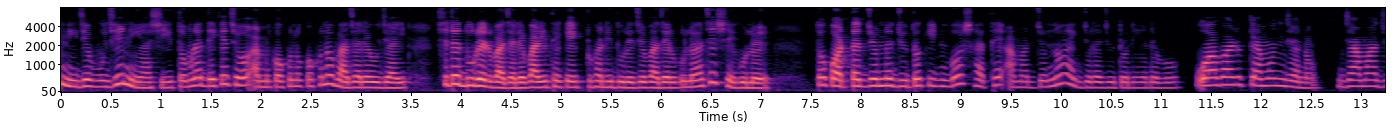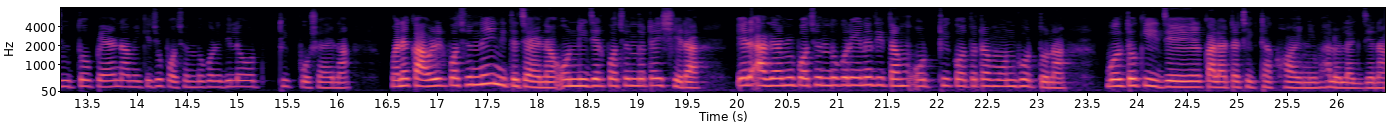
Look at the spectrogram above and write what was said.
নিজে বুঝে নিয়ে আসি। তোমরা দেখেছ, আমি কখনো কখনো বাজারেও যাই। সেটা দূরের বাজারে, বাড়ি থেকে একটুখানি দূরে যে বাজারগুলো আছে সেগুলোয়। তো কর্তার জন্য জুতো কিনবো, সাথে আমার জন্য একজোড়া জুতো নিয়ে নেব। ও আবার কেমন যেন জামা, জুতো, প্যান্ট আমি কিছু পছন্দ করে দিলে ওর ঠিক পোষায় না। মানে কাউরির পছন্দেই নিতে চায় না, ওর নিজের পছন্দটাই সেরা। এর আগে আমি পছন্দ করে এনে দিতাম, ওর ঠিক অতটা মন ভরতো না। বলতো কি যে, কালারটা ঠিকঠাক হয়নি, ভালো লাগছে না।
